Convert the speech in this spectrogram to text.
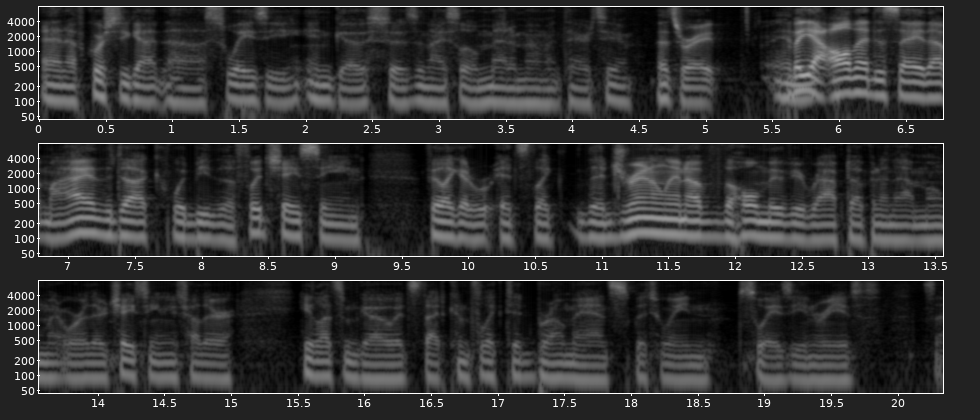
And of course, you got uh, Swayze in Ghosts. So there's a nice little meta moment there too. That's right. And But yeah, all that to say that my eye of the duck would be the foot chase scene. I feel like it, it's like the adrenaline of the whole movie wrapped up in that moment where they're chasing each other. He lets him go. It's that conflicted bromance between Swayze and Reeves. So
